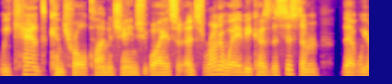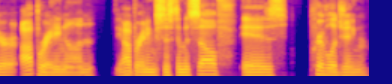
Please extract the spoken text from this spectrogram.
we can't control climate change, why it's it's runaway because the system that we are operating on, the operating system itself, is privileging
